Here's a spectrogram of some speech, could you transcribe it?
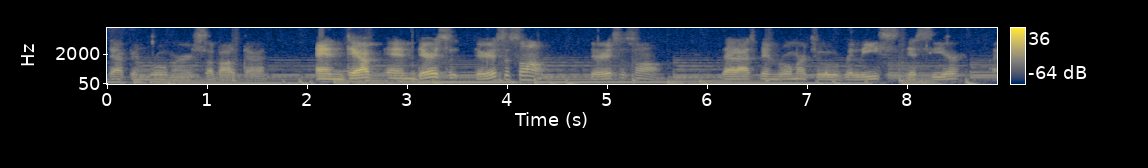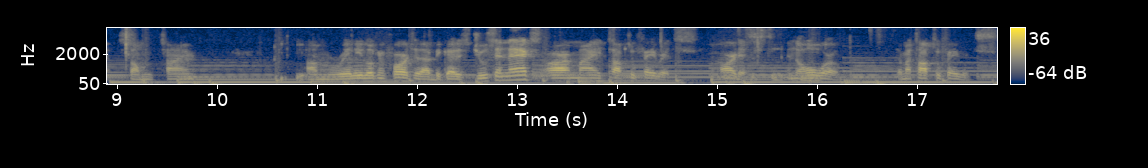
There have been rumors about that, and there have, and there is there is a song, there is a song that has been rumored to release this year sometime. I'm really looking forward to that because Juice and X are my top two favorites artists in the whole world. They're my top two favorites,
